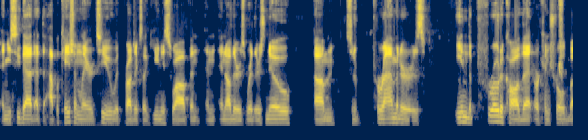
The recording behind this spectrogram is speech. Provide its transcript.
And you see that at the application layer too, with projects like Uniswap and, and, and others, where there's no um, sort of parameters in the protocol that are controlled by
